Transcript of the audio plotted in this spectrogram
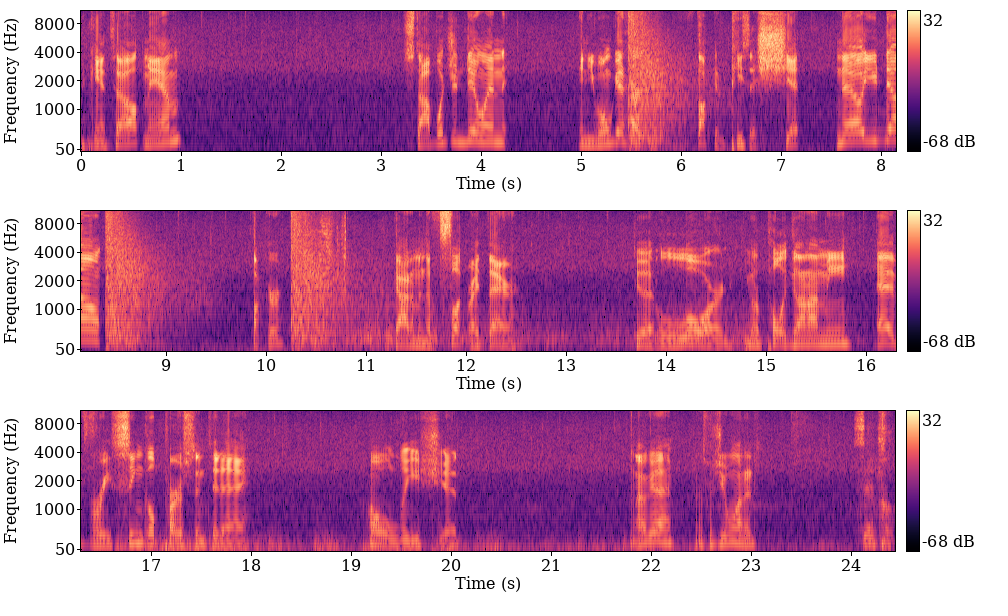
I can't tell. Ma'am? Stop what you're doing, and you won't get hurt. Fucking piece of shit. No, you don't. Fucker. Got him in the foot right there. Good lord. You want to pull a gun on me? Every single person today. Holy shit. Okay, that's what you wanted. Central,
